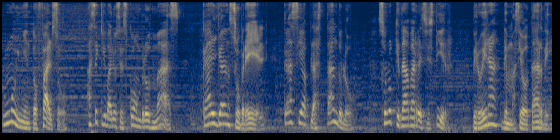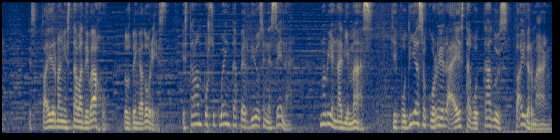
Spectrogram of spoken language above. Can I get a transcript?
un movimiento falso hace que varios escombros más caigan sobre él, casi aplastándolo. Solo quedaba resistir, pero era demasiado tarde. Spider-Man estaba debajo, los Vengadores estaban por su cuenta perdidos en escena. No había nadie más que podía socorrer a este agotado Spider-Man.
